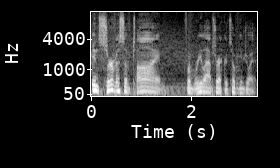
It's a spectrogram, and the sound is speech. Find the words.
In Service of Time from Relapse Records. Hope you enjoy it.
